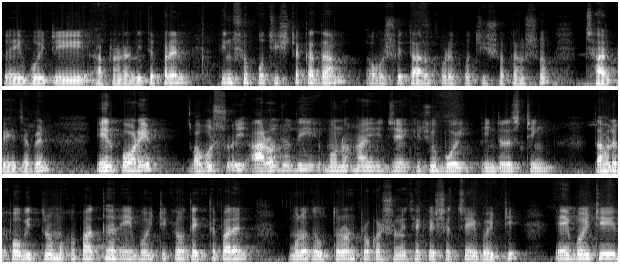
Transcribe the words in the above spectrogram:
তো এই বইটি আপনারা নিতে পারেন। তিনশো পঁচিশ টাকা দাম, অবশ্যই তার উপরে পঁচিশ শতাংশ ছাড় পেয়ে যাবেন। এরপরে অবশ্যই আরও যদি মনে হয় যে কিছু বই ইন্টারেস্টিং তাহলে পবিত্র মুখোপাধ্যায়ের এই বইটিকেও দেখতে পারেন। মূলত উত্তরণ প্রকাশনী থেকে এসেছে এই বইটি। এই বইটির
